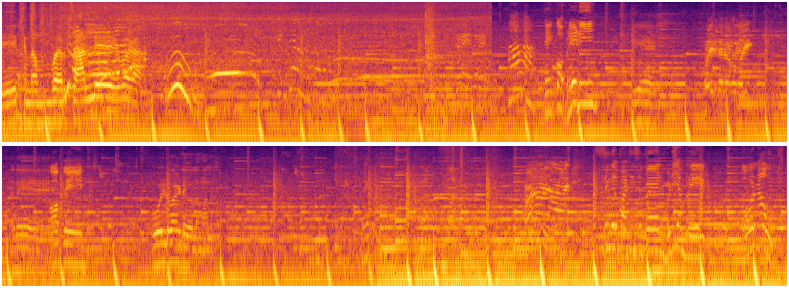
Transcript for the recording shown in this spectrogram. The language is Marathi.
एक नंबर चालले बघा. Take? ये अरे Copy. होल्ड वर ठेवला मला Single participant, medium break. Over and out.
